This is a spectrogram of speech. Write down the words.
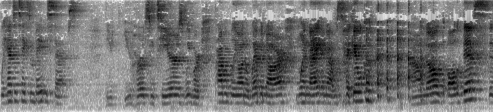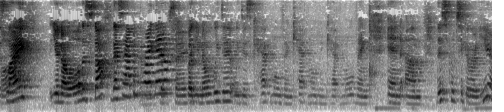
We had to take some baby steps. You you heard some tears. We were probably on a webinar one night, and I was like, Ilka, I don't know all of this, this Oh. life, you know, all the stuff that's happening right now. But you know what we did? We just kept moving, kept moving, kept moving. And um, this particular year,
